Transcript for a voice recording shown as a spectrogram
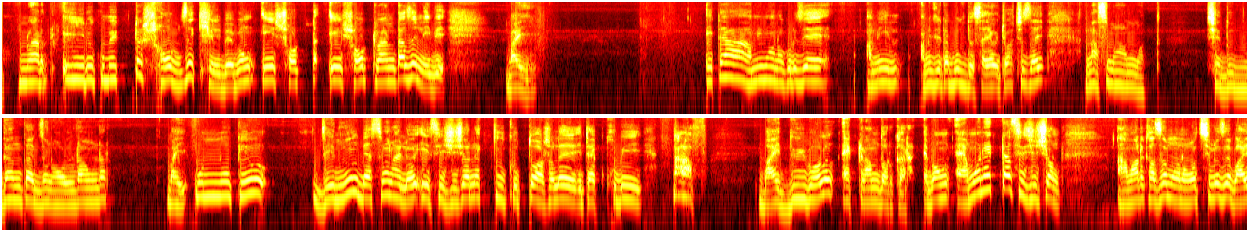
আপনার এইরকম একটা শট যে খেলবে এবং এই শটটা, এই শর্ট রানটা যে নেবে, ভাই, এটা আমি মনে করি যে আমি আমি যেটা বলতে চাই, ওইটা হচ্ছে যাই নাসিম আহমদ, সে দুর্দান্ত একজন অলরাউন্ডার ভাই, অন্য কেউ জেনুইন ব্যাটসম্যান হলেও এই সিচুয়েশনে কী করতো, আসলে এটা খুবই টাফ ভাই, দুই বল, এক রান দরকার। এবং এমন একটা সিচুয়েশন আমার কাছে মনে হচ্ছিল যে, ভাই,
